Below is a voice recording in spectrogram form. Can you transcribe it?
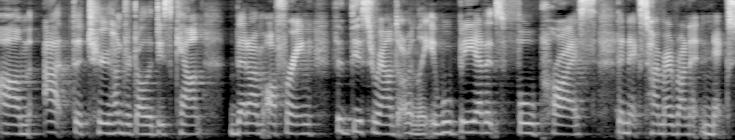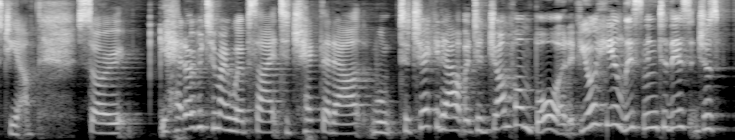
um, at the $200 discount that I'm offering for this round only. It will be at its full price the next time I run it next year. So head over to my website to check that out. Well, to check it out, but to jump on board. If you're here listening to this, just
